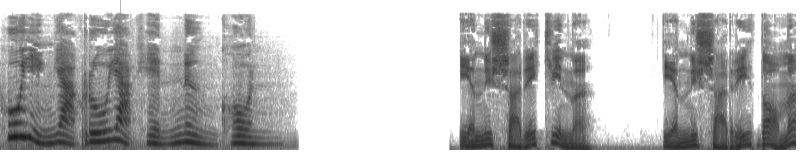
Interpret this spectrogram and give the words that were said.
ผู้หญิงอยากรู้อยากเห็นหนึ่งคน En nysgjerrig kvinne En nysgjerrig dame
